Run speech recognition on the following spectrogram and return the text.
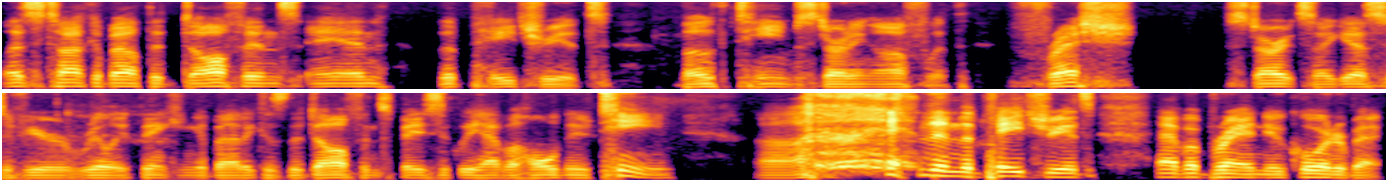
let's talk about the Dolphins and the Patriots. Both teams starting off with fresh starts, I guess, if you're really thinking about it, because the Dolphins basically have a whole new team. Uh, and then the Patriots have a brand new quarterback.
